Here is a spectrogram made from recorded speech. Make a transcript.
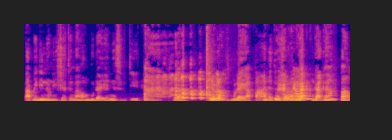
tapi di Indonesia itu memang budayanya seperti itu. Ya dia bilang budaya apaan itu? Saya bilang nggak nggak gampang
